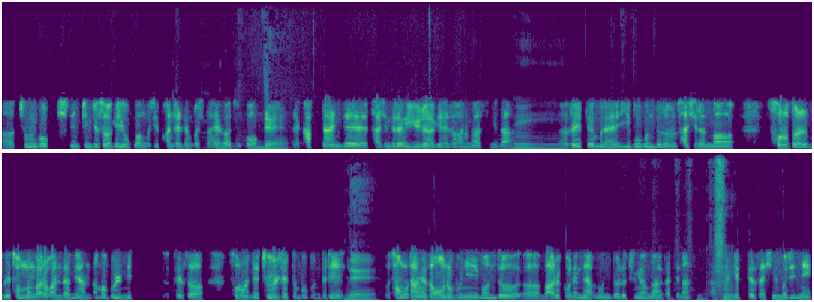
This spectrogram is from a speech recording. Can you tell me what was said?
어, 중국 시진핑 주석이 요구한 것이 관철된 것이다 해가지고 네. 네, 각자 이제 자신들에게 유리하게 해석하는 것 같습니다. 음. 어, 그렇기 때문에 이 부분들은 사실은 뭐 서로들 우리 전문가라고 한다면 아마 물밑에서 서로 이제 조율됐던 부분들이 네. 정상에서 어느 분이 먼저 어, 말을 꺼냈냐는 별로 중요한 것 같지는 않습니다. 그 밑에서 실무진이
